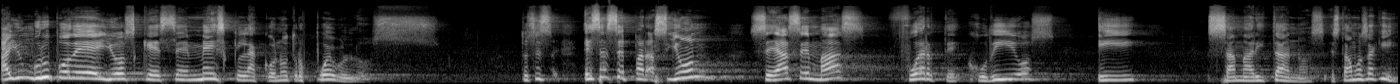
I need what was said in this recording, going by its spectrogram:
hay un grupo de ellos que se mezcla con otros pueblos. Entonces, esa separación se hace más fuerte, judíos y samaritanos. ¿Estamos aquí?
